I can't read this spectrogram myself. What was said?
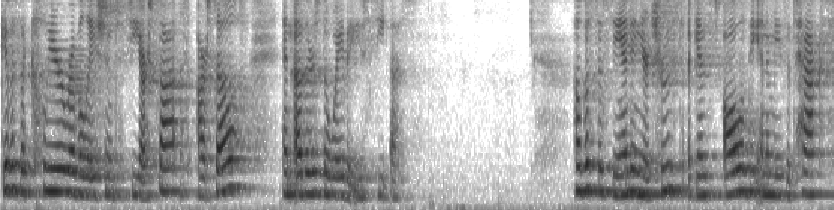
Give us a clear revelation to see our, ourselves and others the way that you see us. Help us to stand in your truth against all of the enemy's attacks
